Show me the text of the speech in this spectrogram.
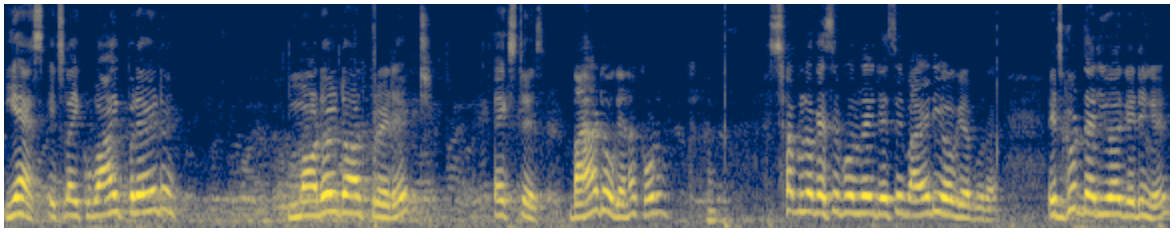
Yes, it's like y pred model dot predict x test. बाहट हो गया ना कोड सब लोग ऐसे बोल रहे जैसे बाहट ही हो गया पूरा इट्स गुड दैट यू आर गेटिंग इट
